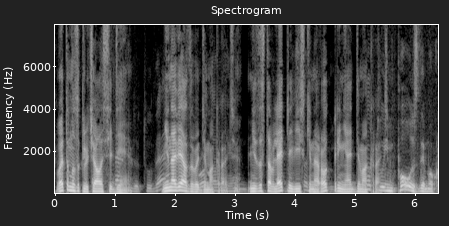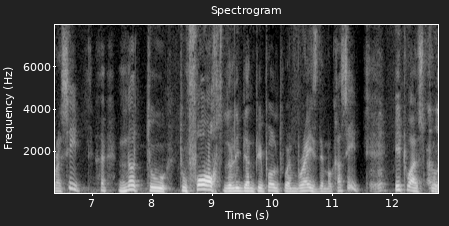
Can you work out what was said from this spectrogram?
В этом и заключалась идея. Не навязывать демократию, не заставлять ливийский народ принять демократию. not to, to force the Libyan people to embrace democracy. It was to...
